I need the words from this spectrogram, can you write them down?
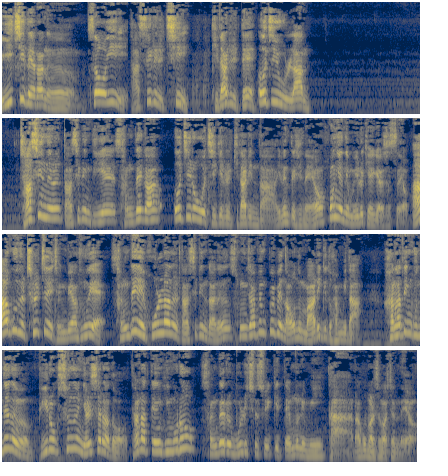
이치대라는 써이 다스릴 치 기다릴 때 어지울란. 자신을 다스린 뒤에 상대가 어지러워지기를 기다린다. 이런 뜻이네요. 홍 의원님은 이렇게 얘기하셨어요. 아군을 철저히 정비한 후에 상대의 혼란을 다스린다는 송자병법에 나오는 말이기도 합니다 하나된 군대는 비록 수는 열세라도 단합된 힘으로 상대를 물리칠 수 있기 때문입니다. 라고 말씀하셨네요.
